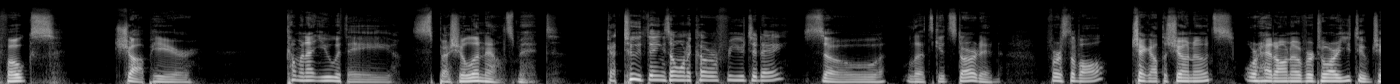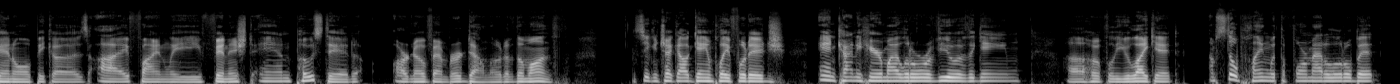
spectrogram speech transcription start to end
folks, Chop here, coming at you with a special announcement. Got two things I want to cover for you today, so let's get started. First of all, check out the show notes or head on over to our YouTube channel because I finally finished and posted our November download of the month. So you can check out gameplay footage and kind of hear my little review of the game. Uh, hopefully, you like it. I'm still playing with the format a little bit,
